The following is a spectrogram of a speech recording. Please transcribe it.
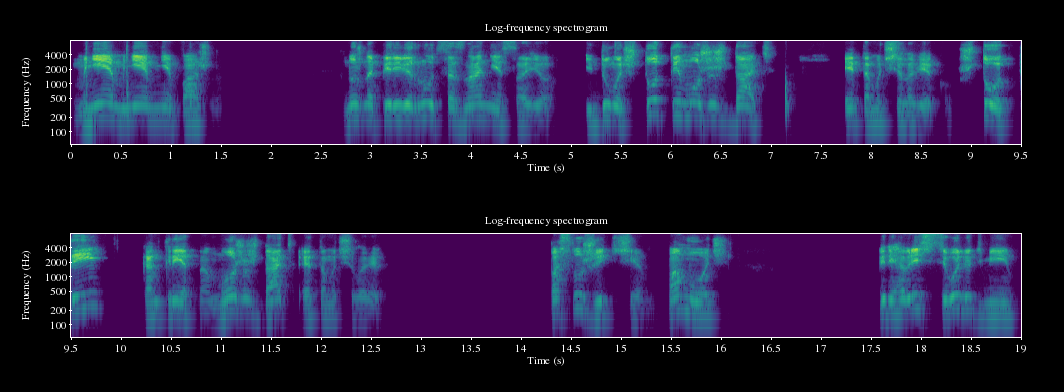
мне, мне, мне важно нужно перевернуть сознание свое и думать, что ты можешь дать этому человеку, что ты конкретно можешь дать этому человеку. Послужить чем, помочь, переговорить с его людьми,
